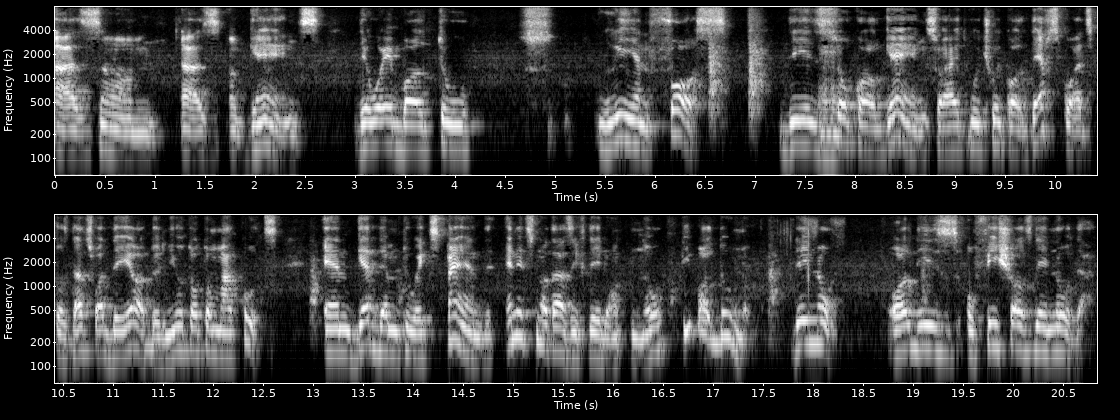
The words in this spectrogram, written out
as um, as uh, gangs, they were able to reinforce these mm-hmm. so-called gangs, right, which we call death squads, because that's what they are, the new Tontons Macoutes, and get them to expand. And it's not as if they don't know. People do know. They know. All these officials, they know that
